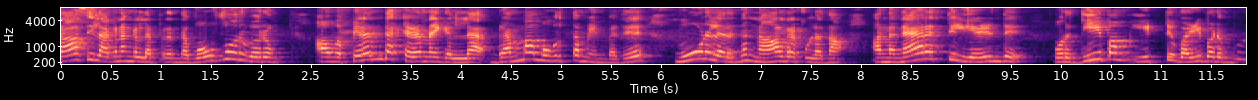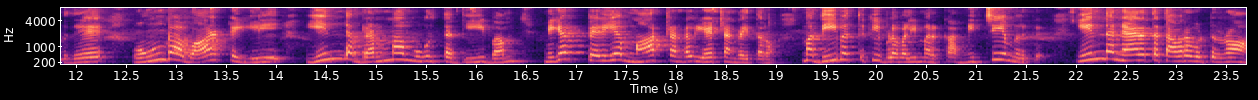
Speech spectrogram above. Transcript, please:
ராசி லக்னங்களில் பிறந்த ஒவ்வொருவரும் அவங்க பிறந்த கிழமைகளில் பிரம்ம முகூர்த்தம் என்பது மூணுலேருந்து நாலரைக்குள்ளே தான் அந்த நேரத்தில் எழுந்து ஒரு தீபம் இட்டு வழிபடும் பொழுது உங்கள் வாழ்க்கையில் இந்த பிரம்ம முகூர்த்த தீபம் மிகப்பெரிய மாற்றங்கள் ஏற்றங்களை தரும். அம்மா தீபத்துக்கு இவ்வளோ வலிமை இருக்கா? நிச்சயம் இருக்குது இந்த நேரத்தை தவற விட்டுடுறோம்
